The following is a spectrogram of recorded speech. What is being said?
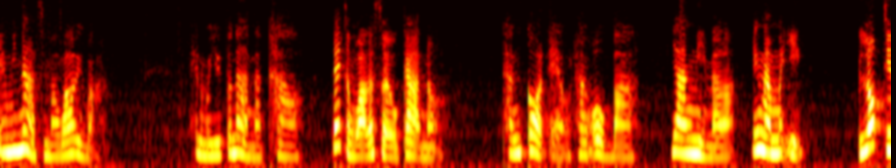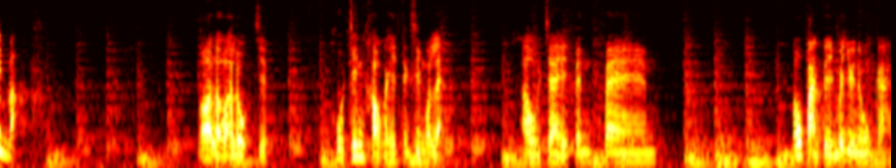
ยังมีหน้าสิมาว่าวอีกว่ะ เห็นว่ายุต้นหนานนักข่าว ได้จังหวะและสวยโอกาสเนาะ ทั้งกอดแอวทั้งโอบบายางหนีมาละ ยังนำมาอีก เป็นโรคจิตว่ะอ้อเหรอว่าโรคจิตครูจิ้นเขาก็เฮ็ดจังซี่หมดแหละ เอาใจแฟนๆเอาป่านตัวเองไปอยู่ในวงการ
